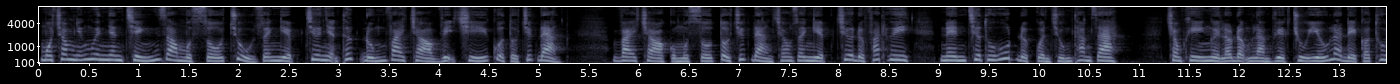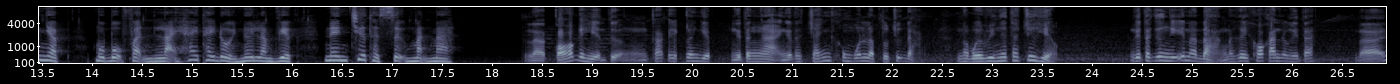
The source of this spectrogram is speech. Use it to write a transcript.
một trong những nguyên nhân chính do một số chủ doanh nghiệp chưa nhận thức đúng vai trò vị trí của tổ chức đảng – vai trò của một số tổ chức đảng trong doanh nghiệp chưa được phát huy nên chưa thu hút được quần chúng tham gia. Trong khi người lao động làm việc chủ yếu là để có thu nhập, một bộ phận lại hay thay đổi nơi làm việc nên chưa thật sự mặn mà. Là có cái hiện tượng các cái doanh nghiệp người ta ngại, người ta tránh không muốn lập tổ chức đảng là bởi vì người ta chưa hiểu. Người ta cứ nghĩ là đảng là gây khó khăn cho người ta. Đấy.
